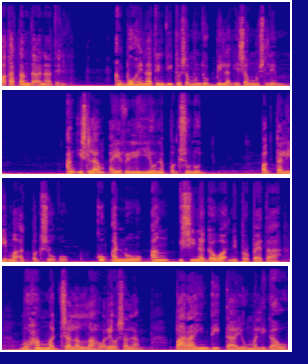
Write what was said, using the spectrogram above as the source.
pakatandaan natin, ang buhay natin dito sa mundo bilang isang Muslim, ang Islam ay relihiyon na pagsunod, pagtalima at pagsuko kung ano ang isinagawa ni Propeta Muhammad sallallahu alaihi wasallam para hindi tayo maligaw.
